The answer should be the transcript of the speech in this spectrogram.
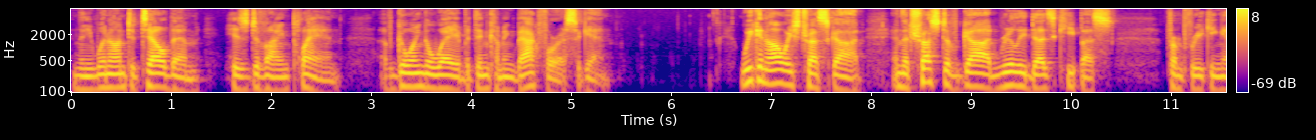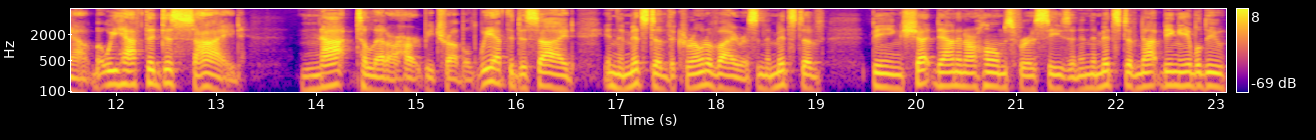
And then he went on to tell them his divine plan of going away, but then coming back for us again. We can always trust God, and the trust of God really does keep us from freaking out. But we have to decide not to let our heart be troubled. We have to decide in the midst of the coronavirus, in the midst of being shut down in our homes for a season, in the midst of not being able to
